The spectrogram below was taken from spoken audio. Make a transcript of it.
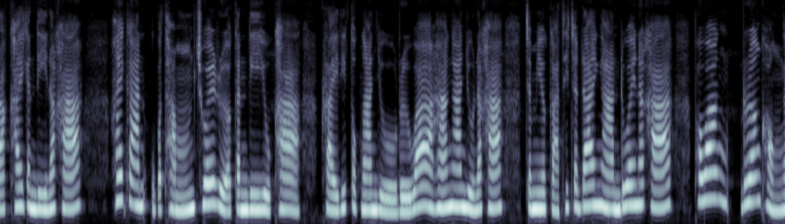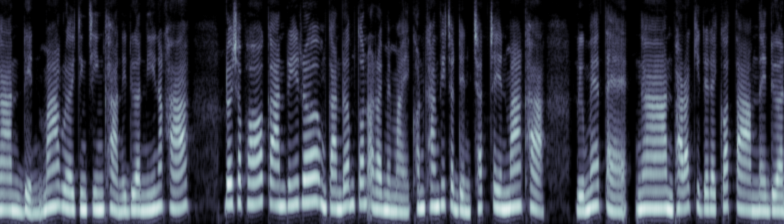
รักใคร่กันดีนะคะ ให้การอุปถัมภ์ช่วยเหลือกันดีอยู่ค่ะ ใครที่ตกงานอยู่หรือว่าหางานอยู่นะคะ จะมีโอกาสที่จะได้งานด้วยนะคะ เพราะว่าเรื่องของงานเด่นมากเลยจริง ๆ ค่ะในเดือนนี้นะคะ โดยเฉพาะการริเริ่มการเริ่มต้นอะไรใหม่ ๆ ค่อนข้างที่จะเด่นชัดเจนมากค่ะ หรือแม้แต่งานภารกิจใด ๆ ก็ตามในเดือน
